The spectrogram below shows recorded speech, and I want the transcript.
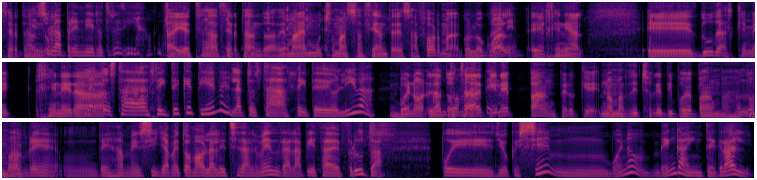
acertando. Eso lo aprendí el otro día. Ahí estás acertando. Además es mucho más saciante de esa forma, con lo cual, Vale. eh, genial. Eh, dudas que me genera... ¿La tostada de aceite qué tiene? La tostada de aceite de oliva. bueno, la tostada tomate? tiene pan, pero que no me has dicho qué tipo de pan vas a Mm, tomar. Hombre, mm, déjame si ya me he tomado la leche de almendra, la pieza de fruta. Pues yo qué sé, mm, bueno, venga, integral.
